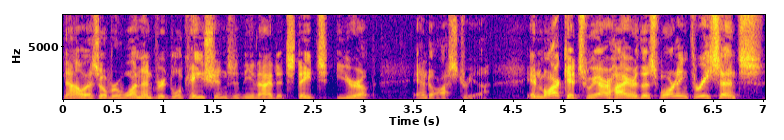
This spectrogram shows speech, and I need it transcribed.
now has over 100 locations in the United States, Europe, and Australia. In markets, we are higher this morning, three cents.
